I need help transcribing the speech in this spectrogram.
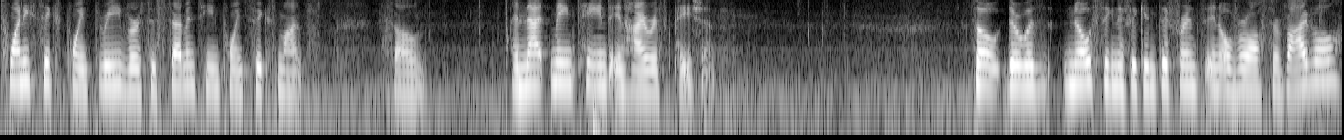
26.3 versus 17.6 months. So, and that maintained in high-risk patients. So there was no significant difference in overall survival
